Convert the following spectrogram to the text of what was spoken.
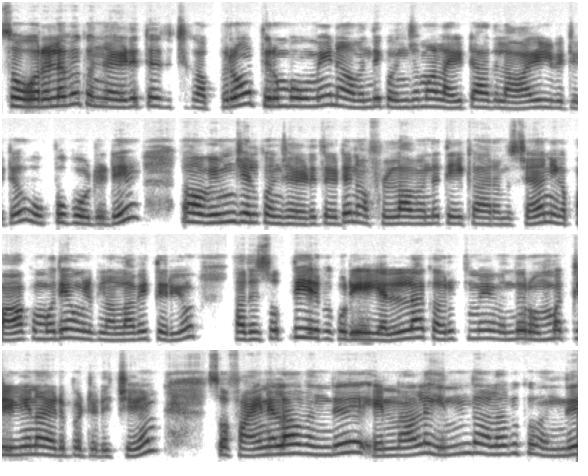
ஸோ ஓரளவு கொஞ்சம் எடுத்ததுக்கு அப்புறம், திரும்பவுமே நான் வந்து கொஞ்சமாக லைட்டாக அதில் ஆயில் விட்டுட்டு, உப்பு போட்டுட்டு, விம் ஜெல் கொஞ்சம் எடுத்துக்கிட்டு நான் ஃபுல்லாக வந்து தேய்க்க ஆரம்பிச்சிட்டேன் நீங்கள் பார்க்கும்போதே உங்களுக்கு நல்லாவே தெரியும். அதை சுற்றி இருக்கக்கூடிய எல்லா கருப்புமே வந்து ரொம்ப க்ளீனாக எடுப்பட்டுடுச்சு ஸோ ஃபைனலாக வந்து என்னால் இந்த அளவுக்கு வந்து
